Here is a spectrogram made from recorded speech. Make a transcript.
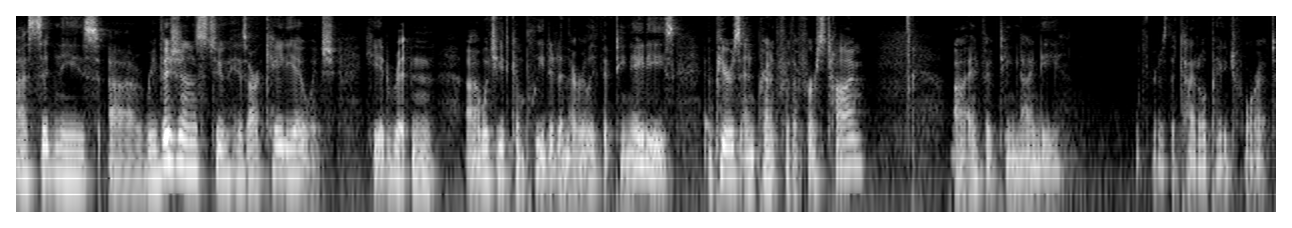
uh, Sidney's uh, revisions to his Arcadia, which he had written, uh, which he had completed in the early 1580s, appears in print for the first time uh, in 1590. Here's the title page for it.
